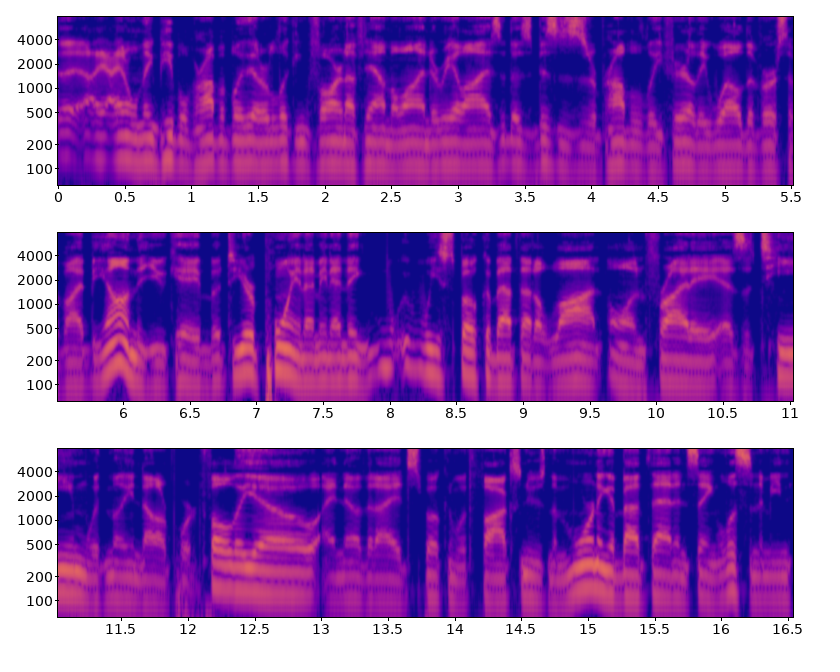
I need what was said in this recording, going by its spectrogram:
I, I, don't think people probably that are looking far enough down the line to realize that those businesses are probably fairly well diversified beyond the UK. But to your point, I mean, I think we spoke about that a lot on Friday as a team with Million Dollar Portfolio. I know that I had spoken with Fox News in the morning about that and saying, listen, I mean,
